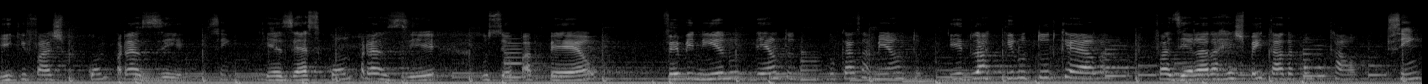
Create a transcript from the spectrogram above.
e que faz com prazer, Sim. que exerce com prazer o seu papel feminino dentro do casamento e daquilo tudo que ela fazia. Ela era respeitada como tal. Sim,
